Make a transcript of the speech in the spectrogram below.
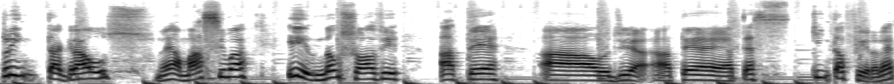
30 graus, né, a máxima e não chove até ao dia até até quinta-feira, né?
